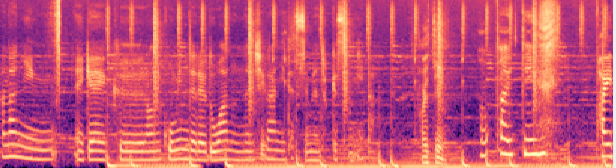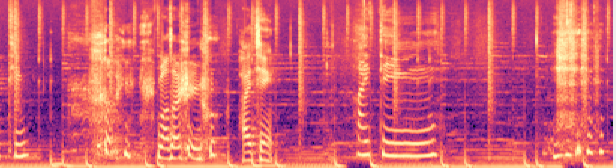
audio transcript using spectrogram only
하나님에게 그런 고민들을 놓아놓는 시간이 됐으면 좋겠습니다. 화이팅! 어, 파이팅! 파이팅. 맞아요, 이거. 화이팅! 화이팅!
